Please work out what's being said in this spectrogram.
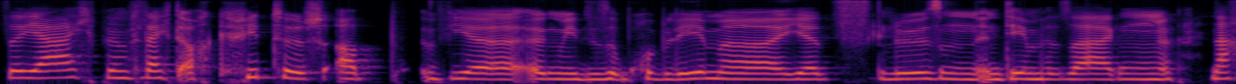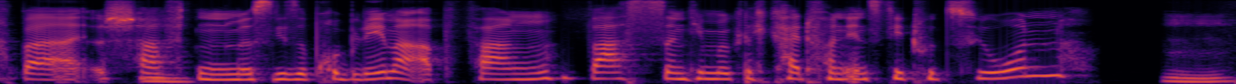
so ja, ich bin vielleicht auch kritisch, ob wir irgendwie diese Probleme jetzt lösen, indem wir sagen, Nachbarschaften mhm. müssen diese Probleme abfangen. Was sind die Möglichkeiten von Institutionen? Mhm.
